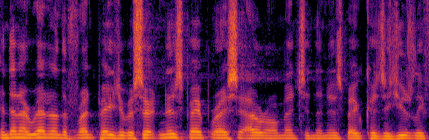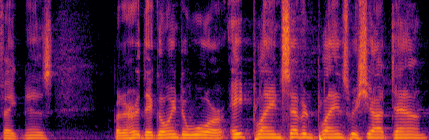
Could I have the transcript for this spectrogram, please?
And then I read on the front page of a certain newspaper, I said, I don't want to mention the newspaper because it's usually fake news, but I heard they're going to war. Eight planes, seven planes were shot down.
